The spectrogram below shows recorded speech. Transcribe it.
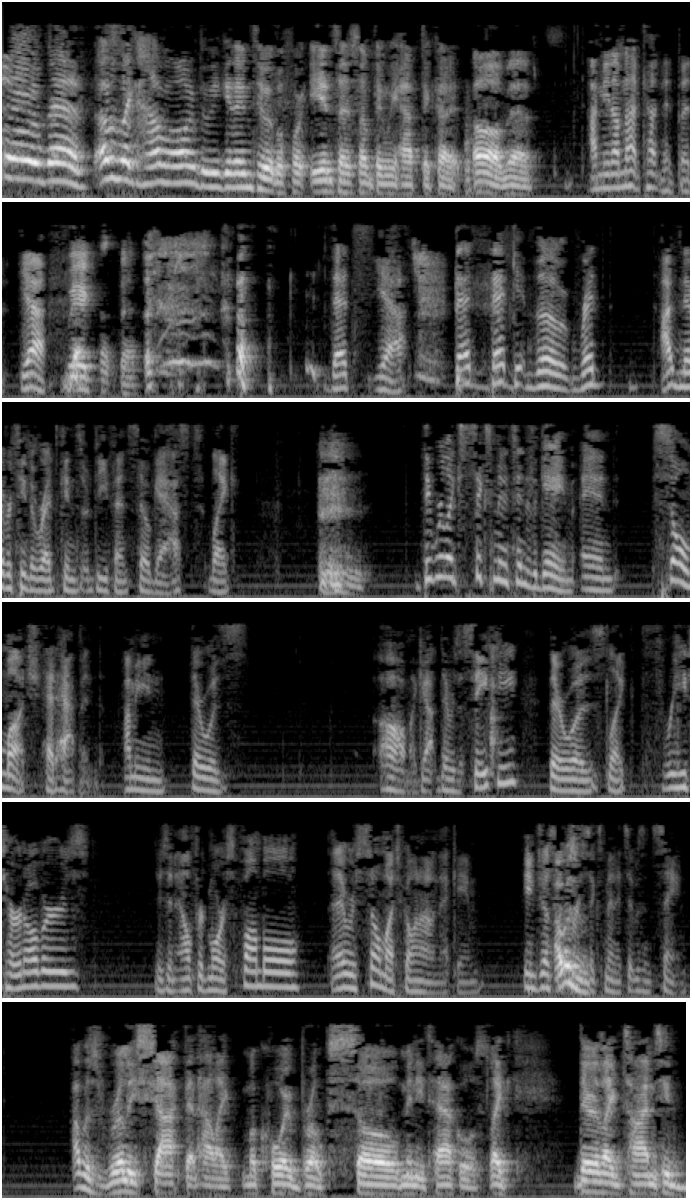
Oh man, I was like, how long do we get into it before Ian says something we have to cut? Oh man. I mean, I'm not cutting it, but yeah, we accept that. that's yeah, that that ga- the red. I've never seen the Redskins defense so gassed. Like they were like six minutes into the game, and so much had happened. I mean, there was, oh my god, there was a safety. There was like three turnovers. There's an Alfred Morris fumble. There was so much going on in that game in just the was- first six minutes. It was insane. I was really shocked at how like McCoy broke so many tackles. Like there are like times he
